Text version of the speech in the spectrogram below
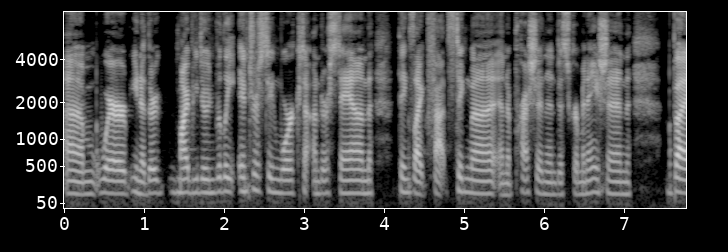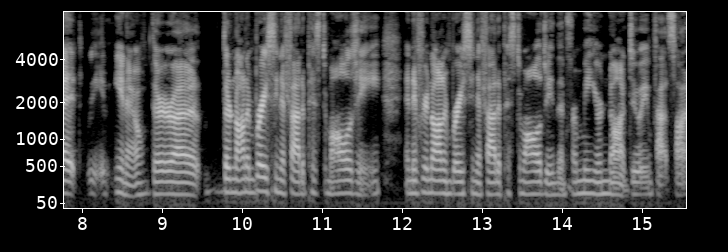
um, where you know they might be doing really interesting work to understand things like fat stigma and oppression and discrimination, but you know they're uh, they're not embracing a fat epistemology. And if you're not embracing a fat epistemology, then for me, you're not doing fat sci-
